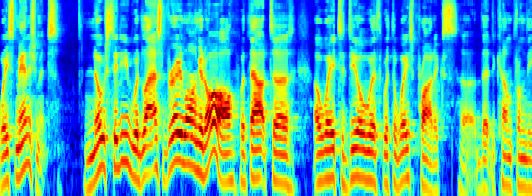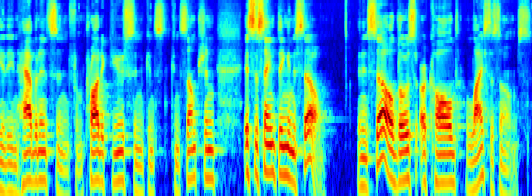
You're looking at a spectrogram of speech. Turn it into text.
Waste management. No city would last very long at all without uh, a way to deal with, with the waste products uh, that come from the, inhabitants and from product use and cons consumption. It's the same thing in a cell. And in a cell, those are called lysosomes.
